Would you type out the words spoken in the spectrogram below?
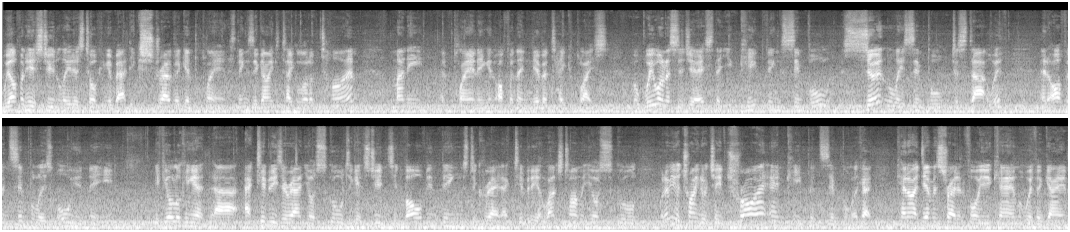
We often hear student leaders talking about extravagant plans. Things are going to take a lot of time, money, and planning, and often they never take place. But we want to suggest that you keep things simple, certainly simple to start with, and often simple is all you need. If you're looking at uh, activities around your school to get students involved in things, to create activity at lunchtime at your school, whatever you're trying to achieve, try and keep it simple. Okay, can I demonstrate it for you, Cam, with a game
